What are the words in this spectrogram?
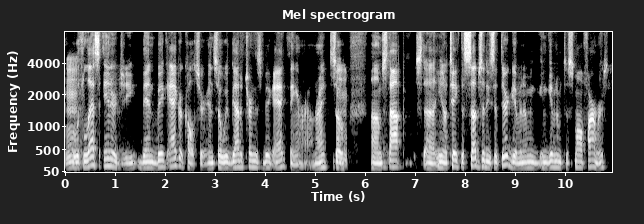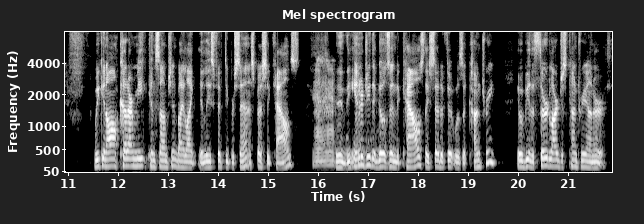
Mm. with less energy than big agriculture. And so we've got to turn this big ag thing around, right? So Mhm. um, stop, uh, you know, take the subsidies that they're giving them and, and giving them to small farmers. We can all cut our meat consumption by like at least 50%, especially cows. Mhm. The, energy that goes into cows, they said if it was a country, it would be the third largest country on earth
